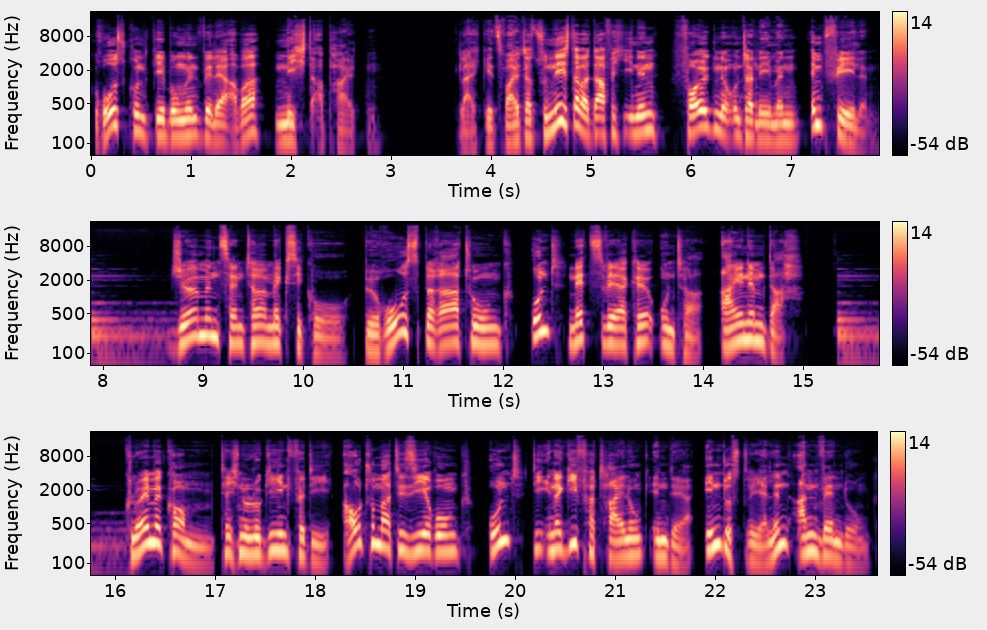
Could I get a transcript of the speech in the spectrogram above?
Großkundgebungen will er aber nicht abhalten. Gleich geht's weiter. Zunächst aber darf ich Ihnen folgende Unternehmen empfehlen. German Center Mexiko. Büros, Beratung und Netzwerke unter einem Dach. Chloemecom, Technologien für die Automatisierung und die Energieverteilung in der industriellen Anwendung.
